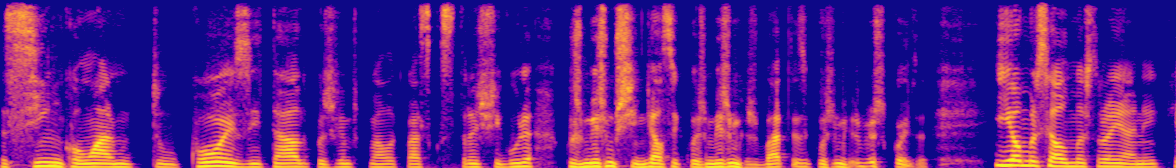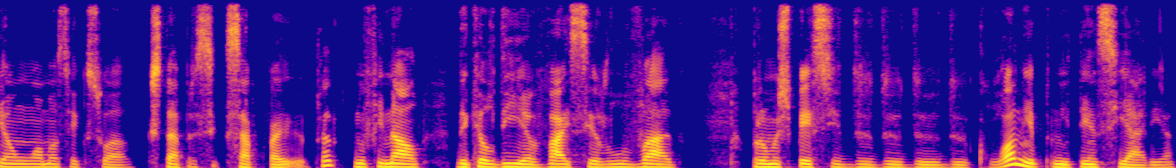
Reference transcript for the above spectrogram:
assim, com um ar muito coisa e tal. Depois vemos como ela quase que se transfigura com os mesmos chinelos e com as mesmas batas e com as mesmas coisas. E é o Marcelo Mastroianni, que é um homossexual, que, está que sabe que vai, pronto, no final daquele dia vai ser levado para uma espécie de, de, de, de colónia penitenciária.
